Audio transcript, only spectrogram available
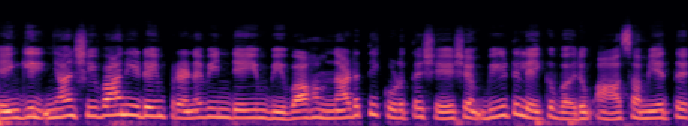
എങ്കിൽ ഞാൻ ശിവാനിയുടെയും പ്രണവിന്റെയും വിവാഹം നടത്തി കൊടുത്ത ശേഷം വീട്ടിലേക്ക് വരും. ആ സമയത്ത്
